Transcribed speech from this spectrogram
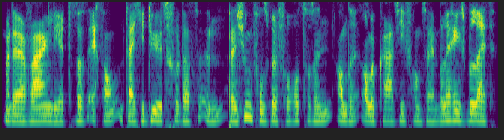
Maar de ervaring leert dat het echt al een tijdje duurt voordat een pensioenfonds bijvoorbeeld tot een andere allocatie van zijn beleggingsbeleid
